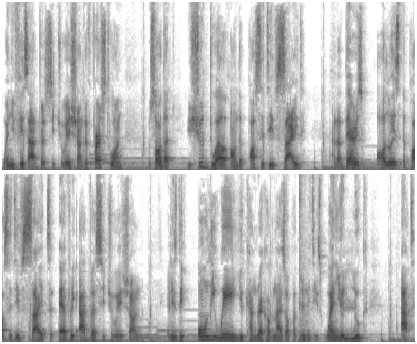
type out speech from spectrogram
when you face adverse situation. The first one, we saw that you should dwell on the positive side and that there is always a positive side to every adverse situation. It is the only way you can recognize opportunities when you look at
